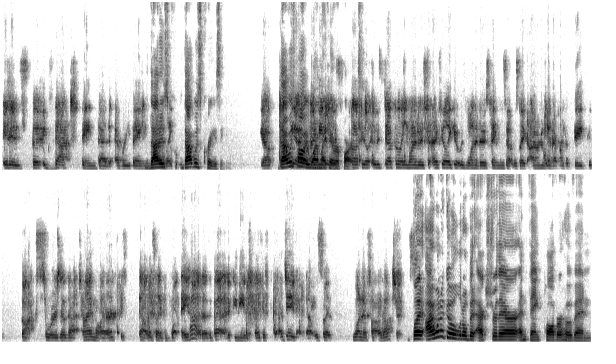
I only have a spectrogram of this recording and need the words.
It is the exact same bed, everything. That is, like. cr- that was crazy. Yep. That was Yeah, probably I one of my favorite was parts. popular- It was definitely one of those. I feel like it was one of those things that was like I don't know whatever the big box stores of that time were. That was like what they had as a bed. If you needed like a, a day bed, that was like one of five options. But I want to go a little bit extra there and think Paul Verhoeven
